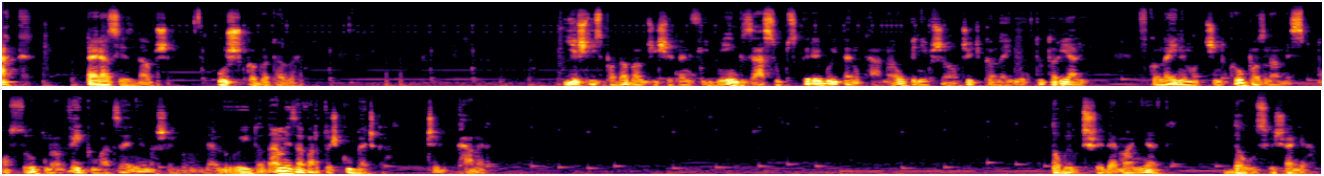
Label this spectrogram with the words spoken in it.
Tak, teraz jest dobrze. Łóżko gotowe. Jeśli spodobał Ci się ten filmik, zasubskrybuj ten kanał, by nie przeoczyć kolejnych tutoriali. W kolejnym odcinku poznamy sposób na wygładzenie naszego modelu i dodamy zawartość kubeczka, czyli kawę. To był 3D Maniak. Do usłyszenia.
